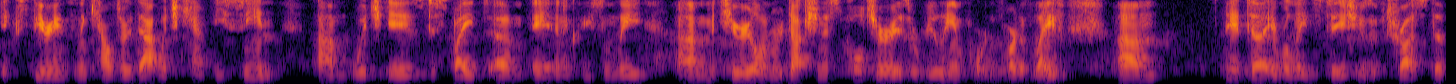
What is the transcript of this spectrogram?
experience and encounter that which can't be seen, which is despite a, an increasingly um, material and reductionist culture is a really important part of life. Um, it, uh, it relates to issues of trust of,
